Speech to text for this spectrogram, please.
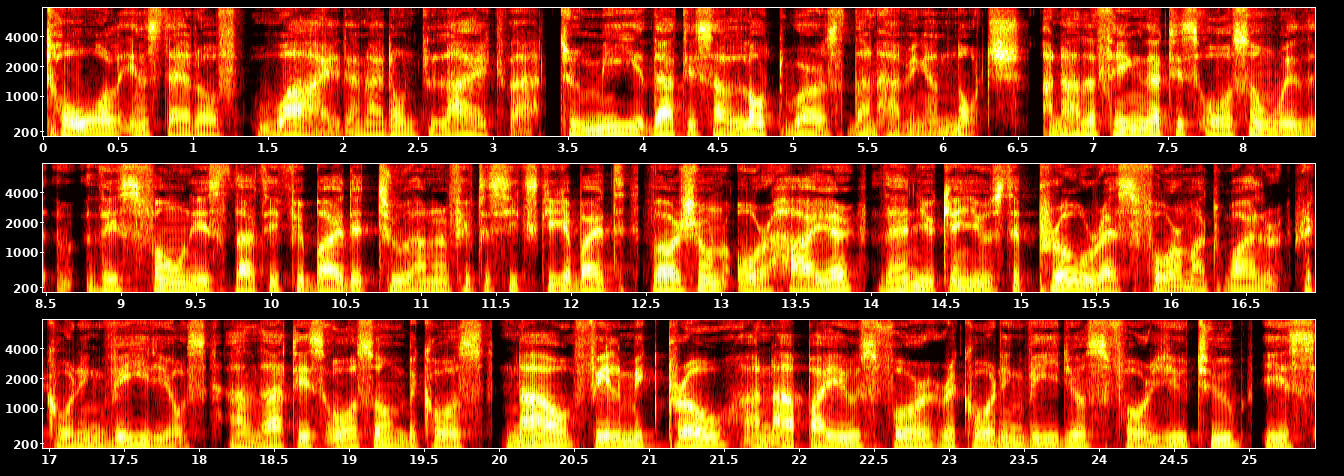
tall instead of wide, and I don't like that. To me, that is a lot worse than having a notch. Another thing that is awesome with this phone is that if you buy the 256 gigabyte version or higher, then you can use the ProRes format while recording videos. And that is awesome because now Filmic Pro, an app I use for recording videos for YouTube, is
